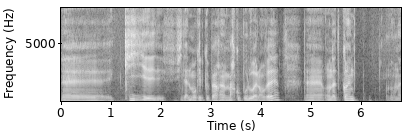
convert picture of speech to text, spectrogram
euh, qui est finalement quelque part un Marco Polo à l'envers. Euh, on a quand même on a,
